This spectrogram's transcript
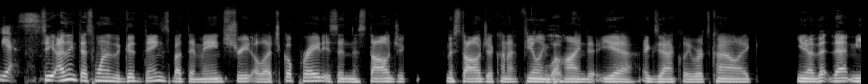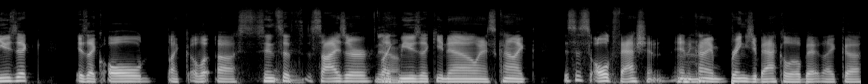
Yes. See, I think that's one of the good things about the Main Street Electrical Parade is the nostalgic nostalgia kind of feeling Look. behind it. Yeah, exactly. Where it's kind of like, you know, that that music is like old, like ele- uh, synthesizer like Yeah. music, you know, and it's kind of like this is old fashioned, and Mhm. it kind of brings you back a little bit, like uh,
